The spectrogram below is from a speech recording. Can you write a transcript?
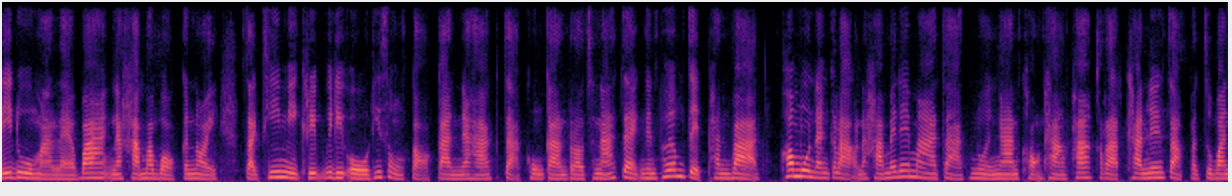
ได้ดูมาแล้วบ้างนะคะ มาบอกกันหน่อย จากที่มีคลิปวิดีโอที่ส่งต่อกันนะคะ จากโครงการเราชนะแจกเงินเพิ่ม 7,000 บาท ข้อมูลดังกล่าวนะคะ ไม่ได้มาจากหน่วยงานของทางภาครัฐค่ะเนื่องจากปัจจุบัน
